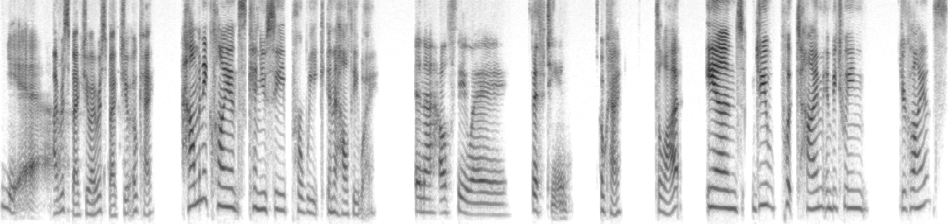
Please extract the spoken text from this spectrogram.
Yeah. I respect you. I respect you. Okay. How many clients can you see per week in a healthy way? In a healthy way, 15. Okay. It's a lot. And do you put time in between your clients?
